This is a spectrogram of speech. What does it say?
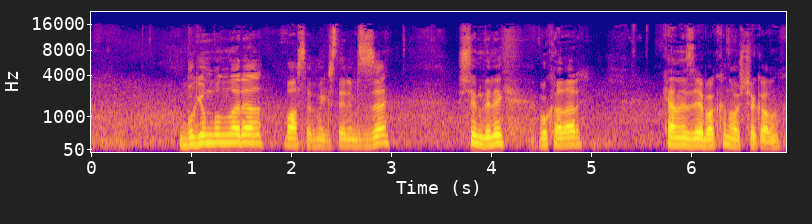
Bugün bunlara bahsetmek istedim size. Şimdilik bu kadar. Kendinize iyi bakın. Hoşçakalın.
